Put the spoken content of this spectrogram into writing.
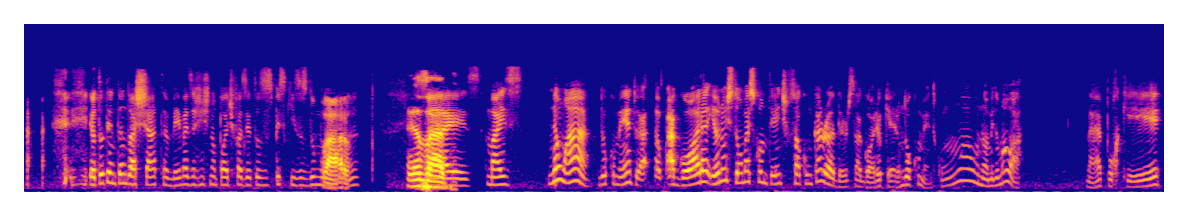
eu estou tentando achar também, mas a gente não pode fazer todas as pesquisas do mundo. Claro. Né? Exato. Mas, mas não há documento. Agora eu não estou mais contente só com Carruthers. Agora eu quero um documento com o nome do Mauá. né? Porque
